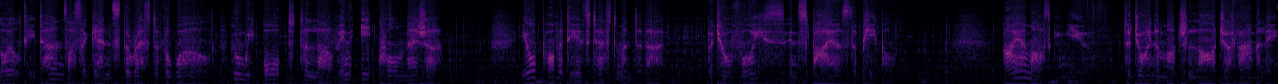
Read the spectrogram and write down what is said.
loyalty turns us against the rest of the world, whom we ought to love in equal measure. Your poverty is testament to that but your voice inspires the people. I am asking you to join a much larger family.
